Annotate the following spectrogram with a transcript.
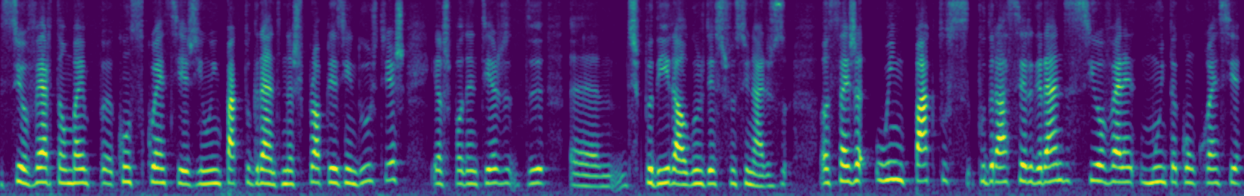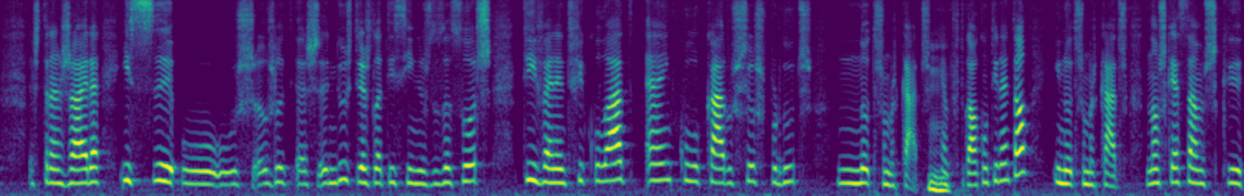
Se houver também uh, consequências e um impacto grande nas próprias indústrias, eles podem ter de uh, despedir alguns desses funcionários. Ou seja, o impacto poderá ser grande se houver muita concorrência estrangeira e se os, os, as indústrias de laticínios dos Açores tiverem dificuldade em colocar os seus produtos noutros mercados, uhum. em Portugal continental e noutros mercados. Não esqueçamos que uh,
